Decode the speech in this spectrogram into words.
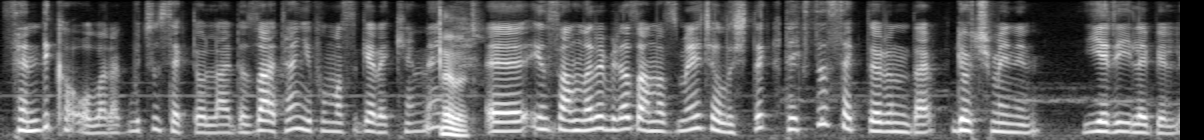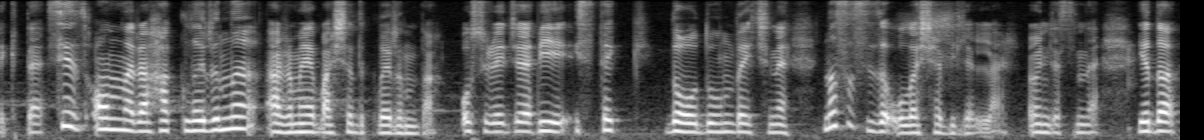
Sendika olarak bütün sektörlerde zaten yapılması gerekeni Evet. e, insanlara biraz anlatmaya çalıştık. Tekstil sektöründe göçmenin yeriyle birlikte siz onlara haklarını aramaya başladıklarında o sürece bir istek doğduğunda içine nasıl size ulaşabilirler öncesinde ya da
